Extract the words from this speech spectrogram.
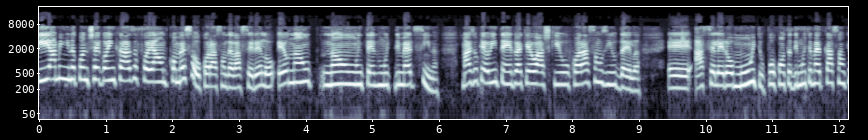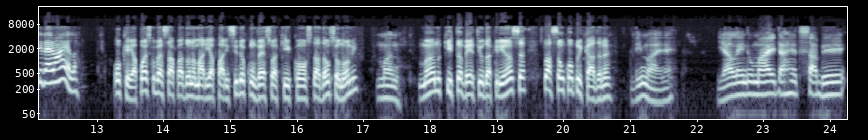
e a menina quando chegou em casa foi aonde começou, o coração dela acelerou. Eu não não entendo muito de medicina, mas o que eu entendo é que eu acho que o coraçãozinho dela é, acelerou muito por conta de muita medicação que deram a ela. Ok, após conversar com a dona Maria Aparecida, eu converso aqui com o cidadão, seu nome? Mano. Mano, que também é tio da criança. Situação complicada, né? Demais, né? E além do mais, da gente saber,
